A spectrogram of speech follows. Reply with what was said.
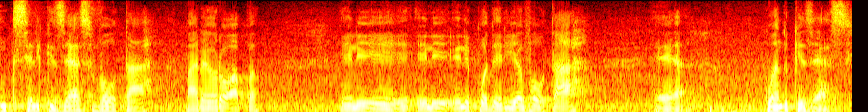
em que se ele quisesse voltar para a Europa, ele, ele, ele poderia voltar é, quando quisesse.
